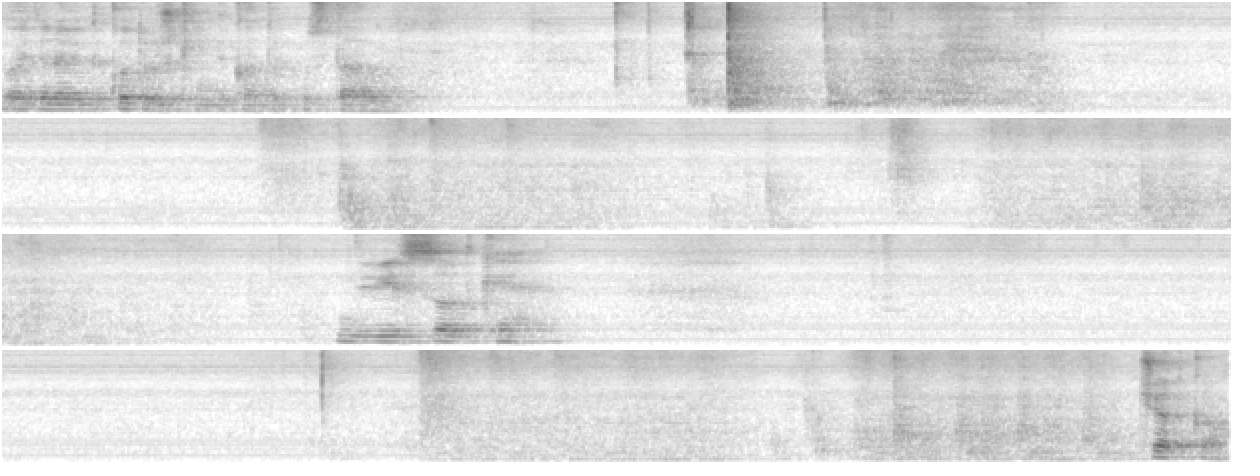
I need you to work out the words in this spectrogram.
Давайте навіть тако трошки індикатор поставимо. Дві сотки. Чітко.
